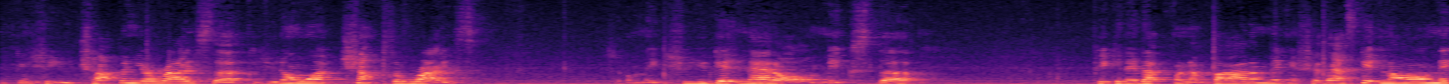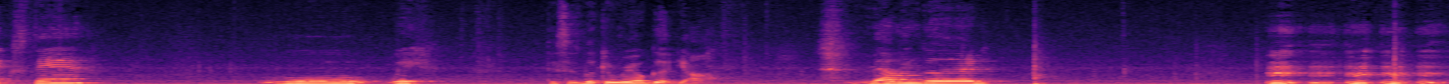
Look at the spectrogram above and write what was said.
Making sure you chopping your rice up because you don't want chunks of rice. So make sure you're getting that all mixed up. Picking it up from the bottom, making sure that's getting all mixed in. Ooh, wee. This is looking real good, y'all. Smelling good. Mm, mm, mm, mm, mm.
